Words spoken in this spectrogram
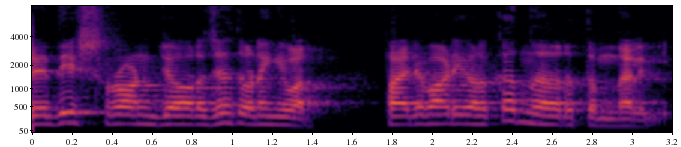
Ratheesh Ron George തുടങ്ങിയവർ പരിപാടികൾക്ക് നേതൃത്വം നൽകി.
